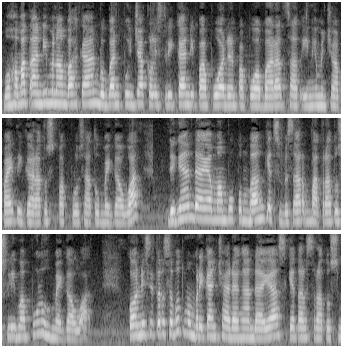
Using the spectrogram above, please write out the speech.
Muhammad Andi menambahkan beban puncak kelistrikan di Papua dan Papua Barat saat ini mencapai 341 MW dengan daya mampu pembangkit sebesar 450 MW. Kondisi tersebut memberikan cadangan daya sekitar 109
